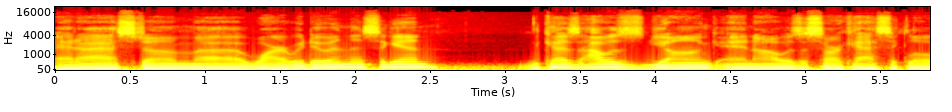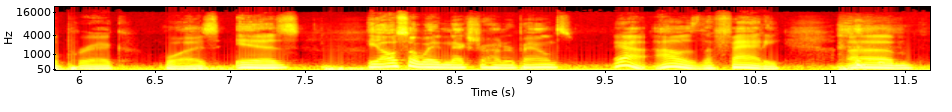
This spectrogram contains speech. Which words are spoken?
and I asked him, uh, "Why are we doing this again?" Because I was young and I was a sarcastic little prick. Was is He also weighed an extra hundred pounds. yeah, I was the fatty. Um,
